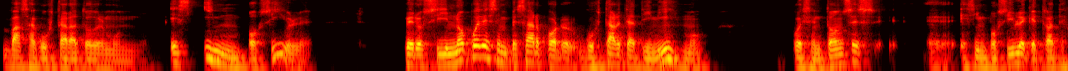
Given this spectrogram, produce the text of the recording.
vas a gustar a todo el mundo. Es imposible. Pero si no puedes empezar por gustarte a ti mismo, pues entonces eh, es imposible que trates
